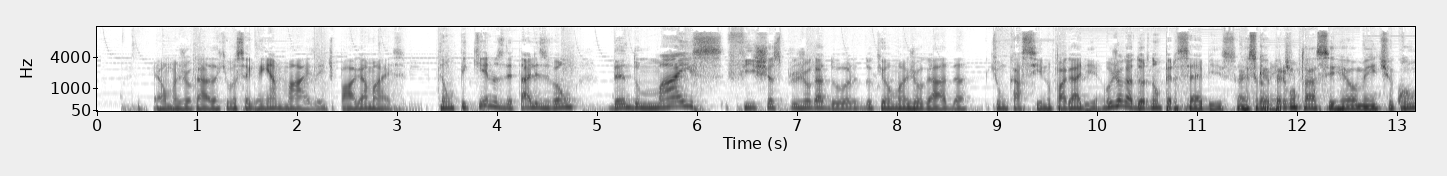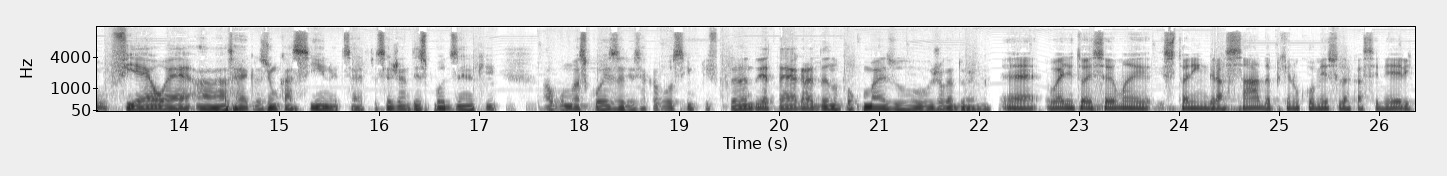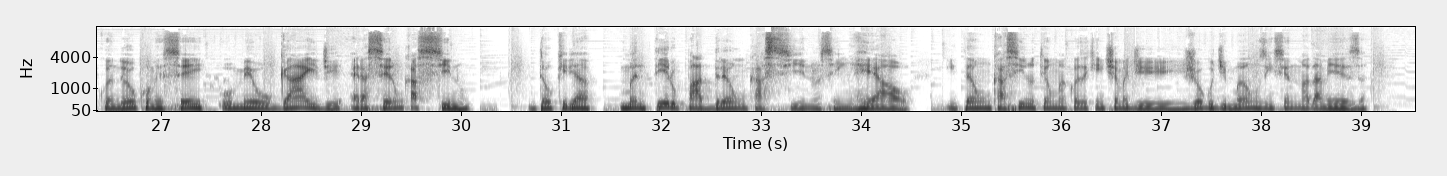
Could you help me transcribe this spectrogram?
É uma jogada que você ganha mais, a gente paga mais. Então pequenos detalhes vão dando mais fichas pro jogador do que uma jogada que um cassino pagaria. O jogador não percebe isso. É isso que eu ia naturalmente. perguntar se realmente o quão fiel é às regras de um cassino, etc. Você já antecipou dizendo que algumas coisas ali você acabou simplificando e até agradando um pouco mais o jogador, né? É, Wellington, isso é uma história engraçada, porque no começo da Cassineira, e quando eu comecei, o meu guide era ser um cassino. Então eu queria manter o padrão cassino, assim, real. Então um cassino tem uma coisa que a gente chama de jogo de mãos em cima da mesa.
